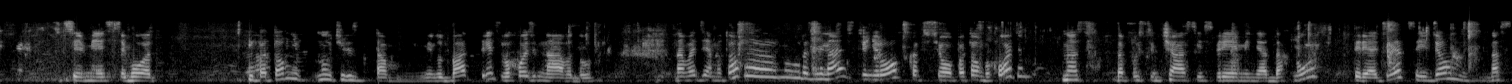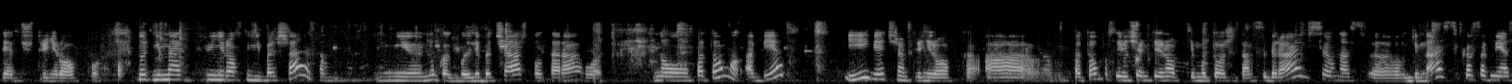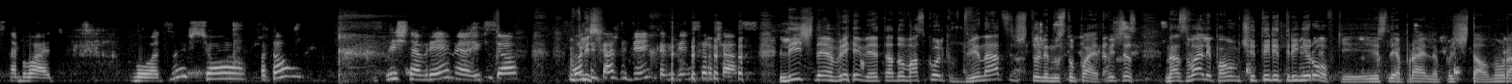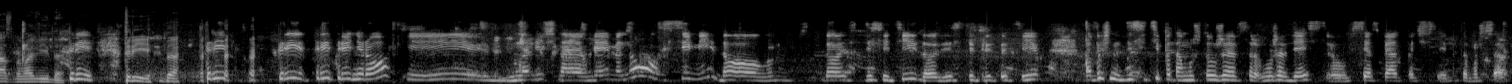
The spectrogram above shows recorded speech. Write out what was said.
все вместе, вот. И потом, ну, через там минут 20-30 выходим на воду. На воде мы тоже ну, разминаемся, тренировка, все. Потом выходим. У нас, допустим, час есть времени отдохнуть, переодеться, идем на следующую тренировку. Ну, дневная тренировка небольшая, там, не, ну, как бы, либо час, полтора, вот. Но потом обед, и вечером тренировка. А потом после вечерней тренировки мы тоже там собираемся, у нас э, гимнастика совместная бывает. Вот, ну и все. Потом личное время и все. Вот Лич... и каждый день, как день сурка. Личное время, это оно во сколько? В 12, что ли, наступает? Вы сейчас назвали, по-моему, 4 тренировки, если я правильно посчитал, ну, разного вида. Три. Три, да. Три, три, три тренировки и на личное время, ну, с 7 до, до 10, до 10-30. Обычно 10, потому что уже, уже в 10 все спят почти, потому что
